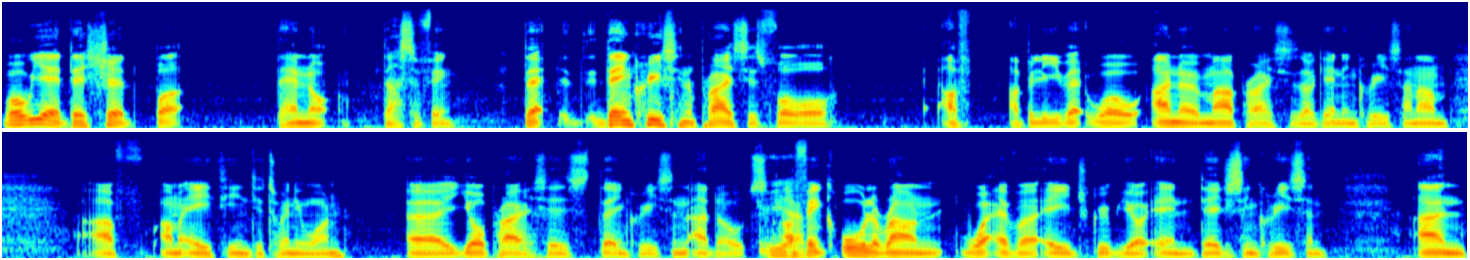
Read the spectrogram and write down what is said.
Well, yeah, they should, but they're not. That's the thing. They're, they're increasing the prices for, I I believe it. Well, I know my prices are getting increased, and I'm, I've, I'm 18 to 21. Uh, your prices they're increasing adults. I think all around whatever age group you're in, they're just increasing, and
